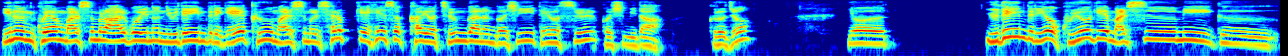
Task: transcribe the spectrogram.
이는 구약 말씀을 알고 있는 유대인들에게 그 말씀을 새롭게 해석하여 증가하는 것이 되었을 것입니다. 그러죠? 여, 유대인들이요 구역의 말씀이 그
